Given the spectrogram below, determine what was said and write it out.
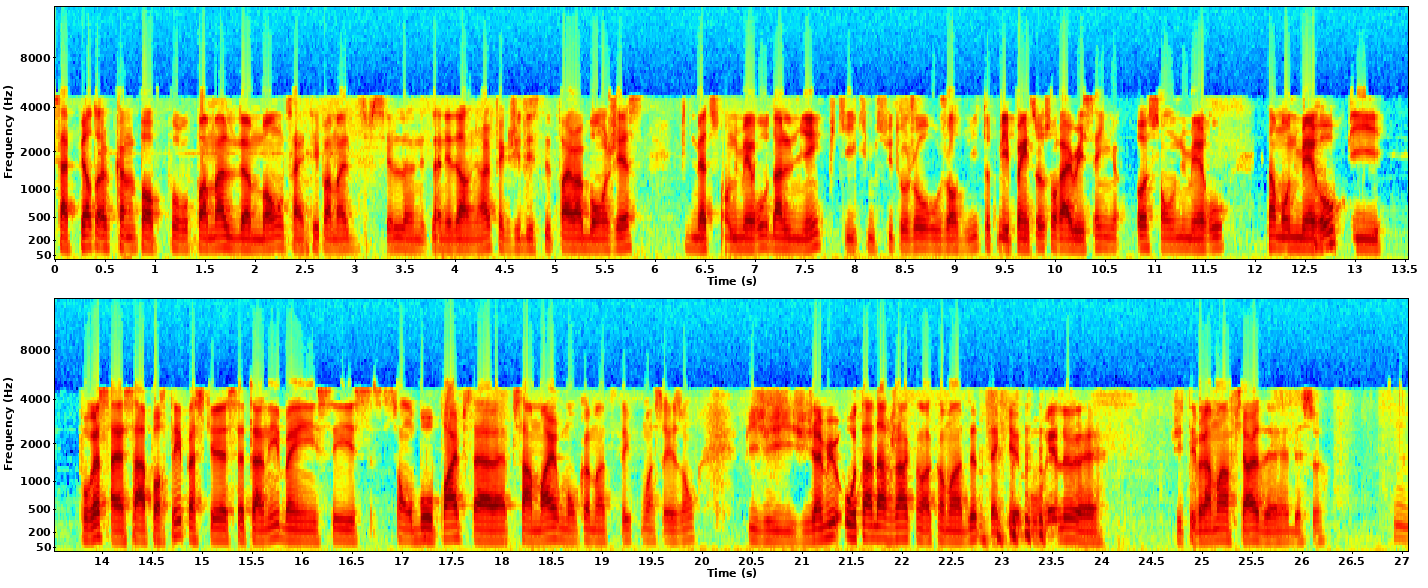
ça perd comme pour, pour, pas mal de monde, ça a été pas mal difficile l'année dernière. Fait que j'ai décidé de faire un bon geste, puis de mettre son numéro dans le mien, puis qui, qui me suit toujours aujourd'hui. Toutes mes peintures sur iRacing ont son numéro dans mon numéro, mm-hmm. puis pour eux, ça, ça, a apporté parce que cette année, ben c'est son beau-père et sa, sa, mère m'ont commandité pour ma saison. Puis j'ai jamais eu autant d'argent qu'en commandite. Fait que pour elle, euh, j'étais vraiment fier de, de ça. Mm.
